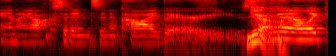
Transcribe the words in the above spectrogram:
antioxidants in acai berries. Yeah. You know, like,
